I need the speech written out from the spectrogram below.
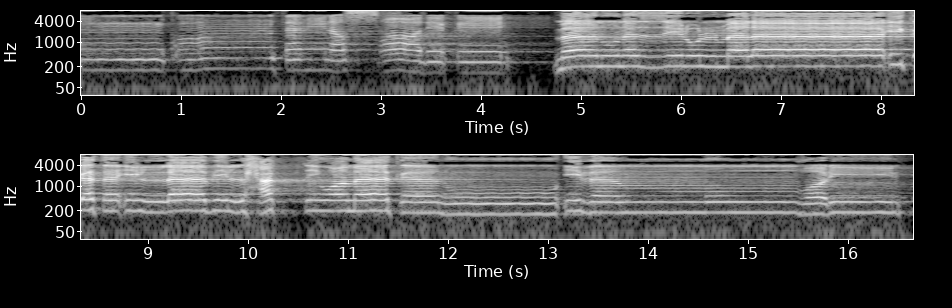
إن كنت من الصادقين ما ننزل الملائكة إلا بالحق وما كانوا إذا منظرين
